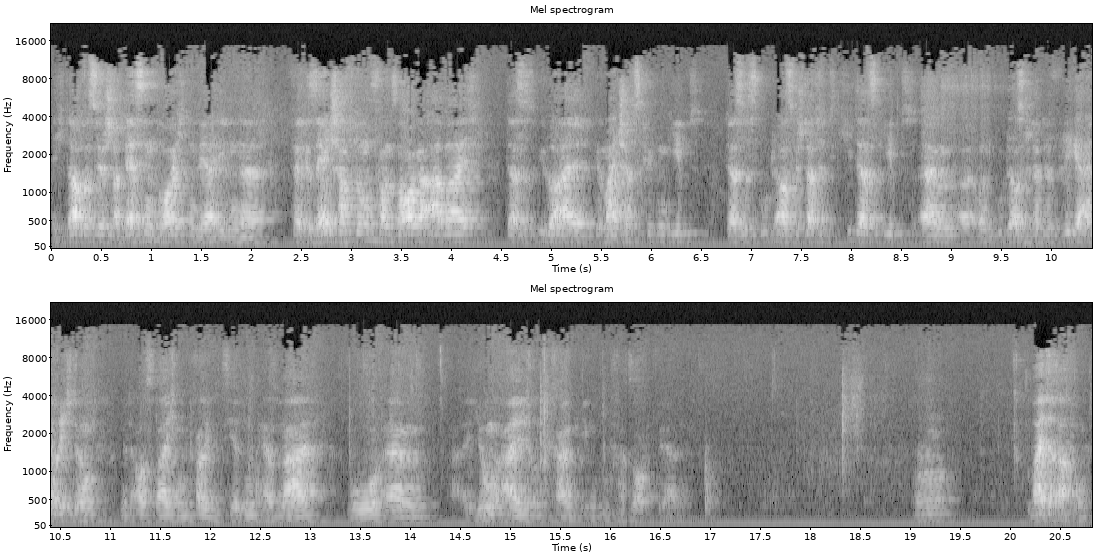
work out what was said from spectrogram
Ich glaube, was wir stattdessen bräuchten, wäre eben eine Vergesellschaftung von Sorgearbeit, dass es überall Gemeinschaftsküchen gibt, dass es gut ausgestattete Kitas gibt ähm, äh, und gut ausgestattete Pflegeeinrichtungen mit ausreichend qualifiziertem Personal, wo ähm, jung, alt und krank eben versorgt werden. Ein weiterer Punkt.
